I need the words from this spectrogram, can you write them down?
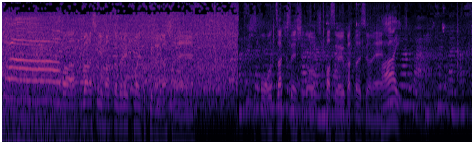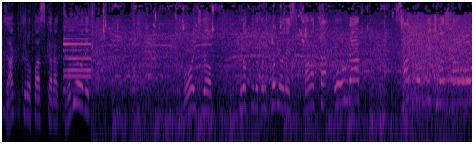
ドワード素晴らしいファストブレイクポイント決まりましたね。ザック選手のパスが良かったですよね。はい。ザックのパスから5秒でもう一度クロック残り5秒です。回った大浦。3本目きました大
